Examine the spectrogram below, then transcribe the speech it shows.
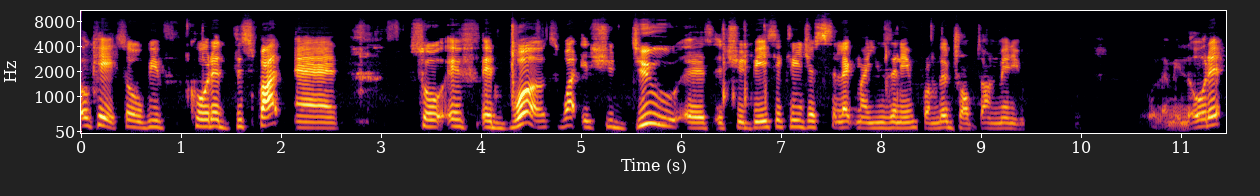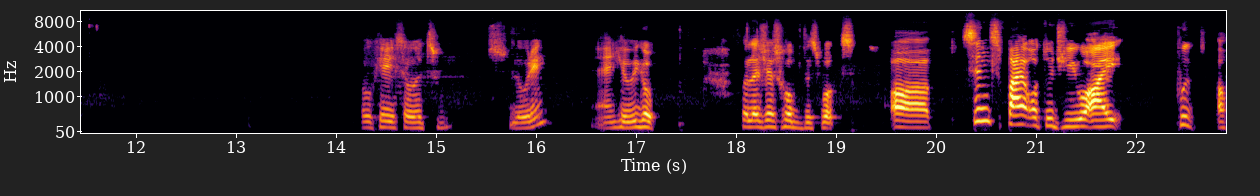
Okay so we've coded this part and so if it works what it should do is it should basically just select my username from the drop down menu. So let me load it. Okay so it's loading and here we go. So let's just hope this works. Uh since PyAuto GUI put uh,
